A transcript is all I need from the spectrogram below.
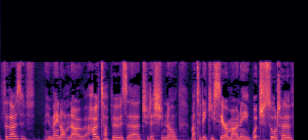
for those of who may not know, a hautapu is a traditional Matariki ceremony which sort of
